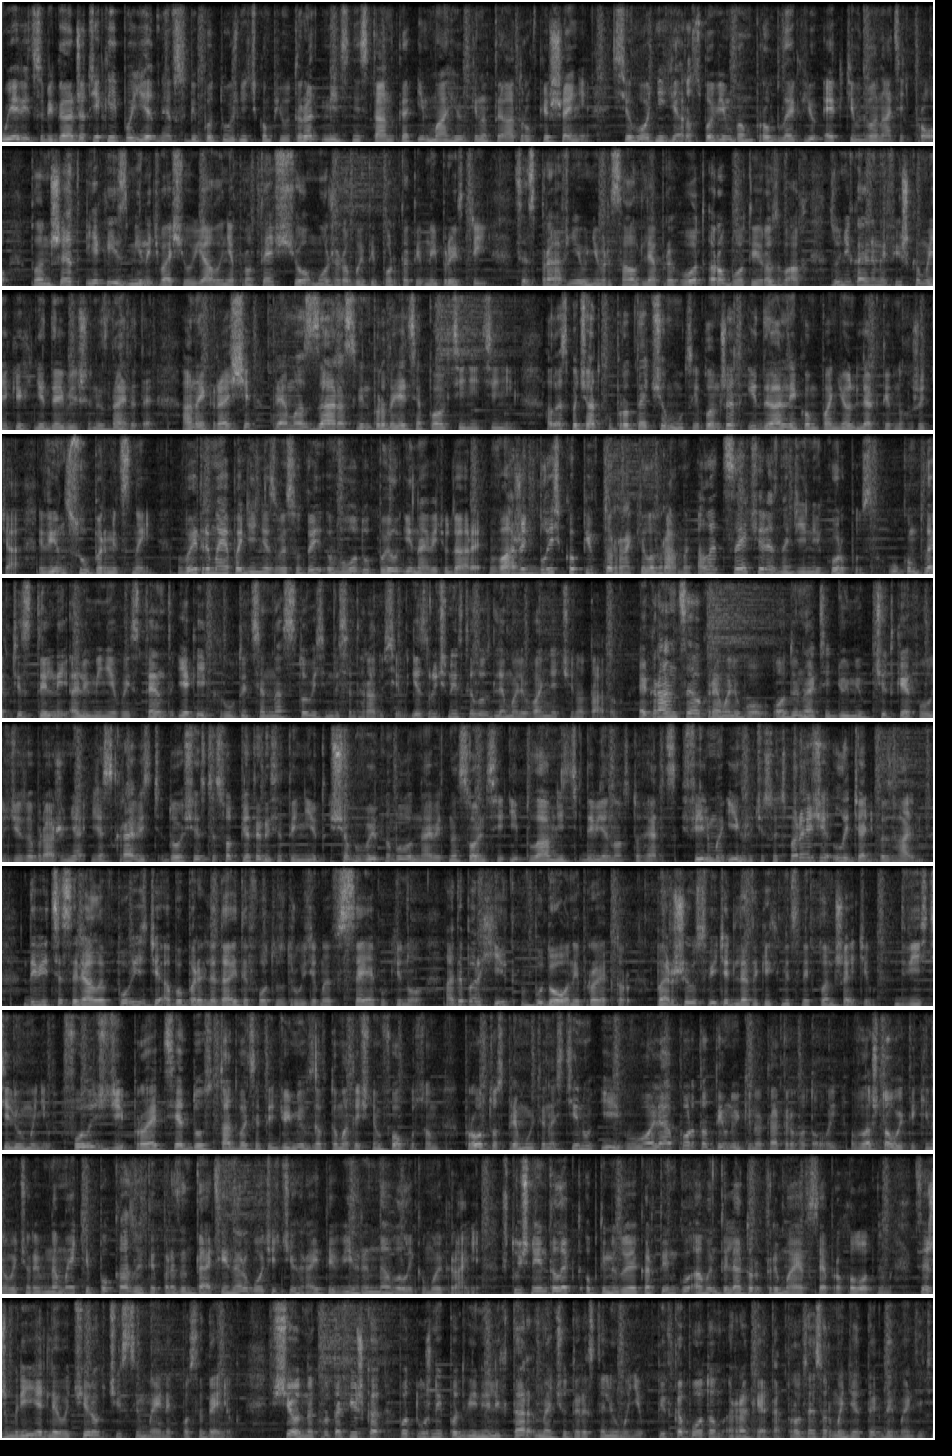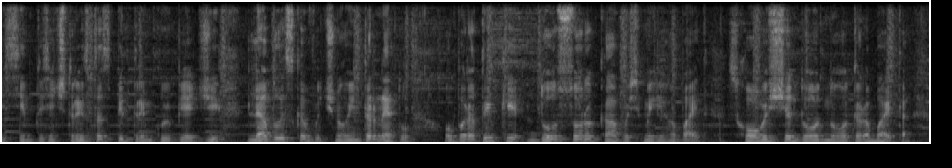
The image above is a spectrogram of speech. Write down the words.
Уявіть собі гаджет, який поєднує в собі потужність комп'ютера, міцність танка і магію кінотеатру в кишені. Сьогодні я розповім вам про Blackview Active 12 Pro, планшет, який змінить ваші уявлення про те, що може робити портативний пристрій. Це справжній універсал для пригод, роботи і розваг з унікальними фішками, яких ніде більше не знайдете. А найкраще, прямо зараз він продається по акційній ціні. Але спочатку про те, чому цей планшет ідеальний компаньйон для активного життя. Він суперміцний, витримає падіння з висоти, воду, пил і навіть удари. Важить близько півтора кілограми, але це через надійний корпус. У комплекті стильний алюмінієвий стенд, який крутиться на 180 градусів, і зручний стилус для малювання чи нотаток. Екран це окрема любов, 11 дюймів, чітке Full HD зображення, яскравість до 650 ніт, щоб видно було навіть на сонці, і плавність 90 Гц. Фільми, ігри чи соцмережі летять без гальм. Дивіться серіали в поїзді або переглядайте фото з друзями, все як у кіно. А тепер хід вбудований проектор. Перший у світі для таких міцних планшетів 200 люменів. Full HD, проекція до 120 дюймів з автоматичним фокусом. Просто спрямуйте на стіну і вуаля, портативний кінотеатр готовий. Влаштовуйте кіновечори в наметі, показуйте презентації на роботі чи грайте в ігри на великому екрані. Штучний інтелект оптимізує картинку, а вентилятор тримає все прохолодним. Це ж мрія для вечірок чи сімейних посиденьок. Ще одна крута фішка потужний подвійний ліхтар на 400 люменів. Під капотом ракета, процесор Mediatek Dimensity 7300 з підтримкою 5G для блискавичного інтернету. Оперативки до 48 ГБ, сховище до 1 ТБ.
